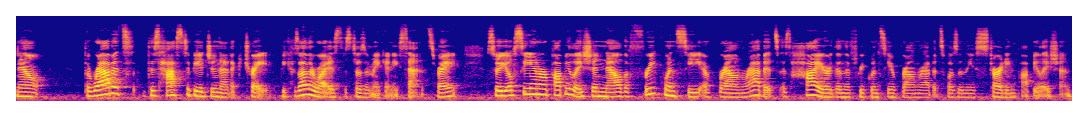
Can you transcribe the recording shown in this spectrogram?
Now, the rabbits, this has to be a genetic trait because otherwise this doesn't make any sense, right? So you'll see in our population now the frequency of brown rabbits is higher than the frequency of brown rabbits was in the starting population.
